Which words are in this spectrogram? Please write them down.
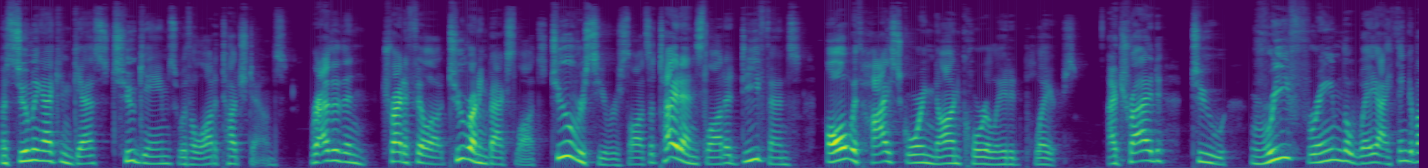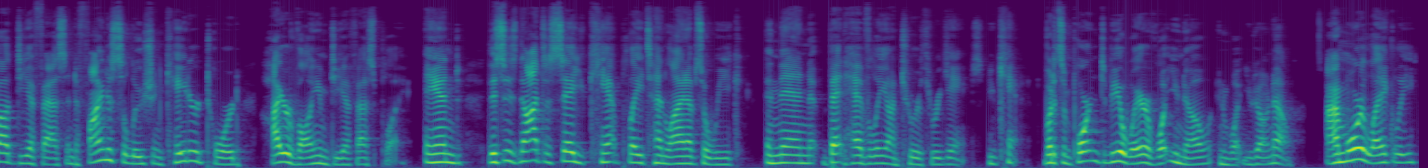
assuming I can guess two games with a lot of touchdowns, rather than try to fill out two running back slots, two receiver slots, a tight end slot, a defense, all with high scoring non correlated players. I tried to reframe the way I think about DFS and to find a solution catered toward higher volume DFS play. And this is not to say you can't play 10 lineups a week and then bet heavily on two or three games. You can't. But it's important to be aware of what you know and what you don't know. I'm more likely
